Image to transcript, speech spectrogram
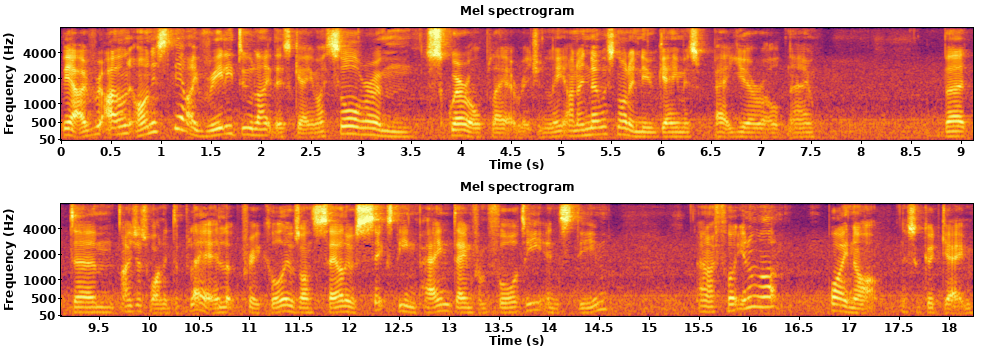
Yeah, I, I, honestly, I really do like this game. I saw um, Squirrel play it originally, and I know it's not a new game, it's about a year old now. But um, I just wanted to play it. It looked pretty cool. It was on sale. It was £16, down from 40 in Steam. And I thought, you know what? Why not? It's a good game.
